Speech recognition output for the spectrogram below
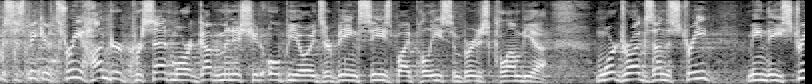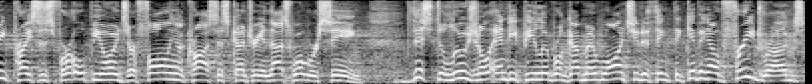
Mr. Speaker, 300% more government issued opioids are being seized by police in British Columbia. More drugs on the street mean the street prices for opioids are falling across this country, and that's what we're seeing. This delusional NDP Liberal government wants you to think that giving out free drugs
